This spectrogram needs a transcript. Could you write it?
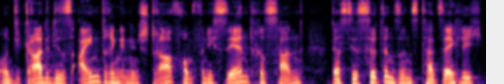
Und die, gerade dieses Eindringen in den Strafraum finde ich sehr interessant, dass die Citizens tatsächlich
